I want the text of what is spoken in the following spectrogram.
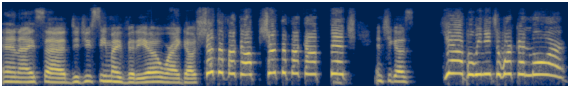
and I said, "Did you see my video where I go, shut the fuck up, shut the fuck up, bitch?" And she goes, "Yeah, but we need to work on more.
